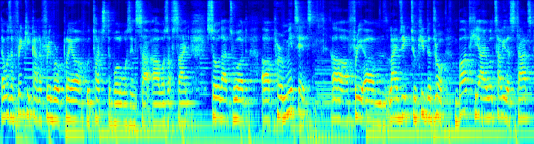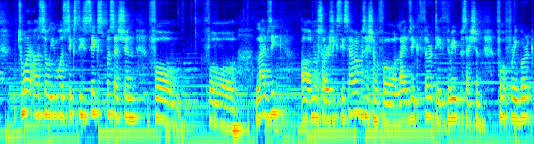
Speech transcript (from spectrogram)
There was a free kick and a Freiburg player who touched the ball was inside uh, was offside. So that's what uh, permitted uh, free um, Leipzig to keep the draw. But here I will tell you the stats. Uh, so it was 66 possession for for Leipzig. Uh, no, sorry, 67 possession for Leipzig, 33 possession for Freiburg,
